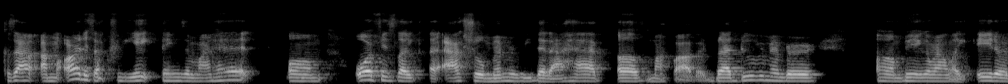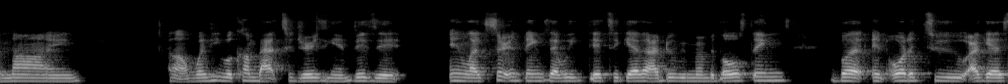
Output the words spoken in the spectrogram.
because I'm an artist, I create things in my head. Um, or if it's like an actual memory that I have of my father. But I do remember um, being around like eight or nine uh, when he would come back to Jersey and visit, and like certain things that we did together. I do remember those things. But in order to, I guess,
